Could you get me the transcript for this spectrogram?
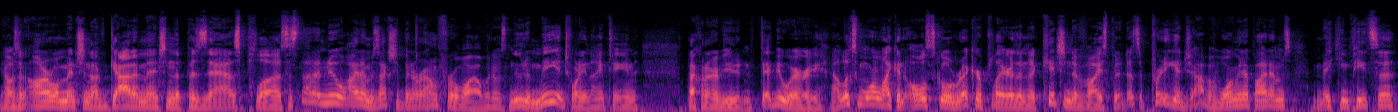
Now, as an honorable mention, I've got to mention the Pizzazz Plus. It's not a new item, it's actually been around for a while, but it was new to me in 2019, back when I reviewed it in February. Now, it looks more like an old school record player than a kitchen device, but it does a pretty good job of warming up items, making pizza,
